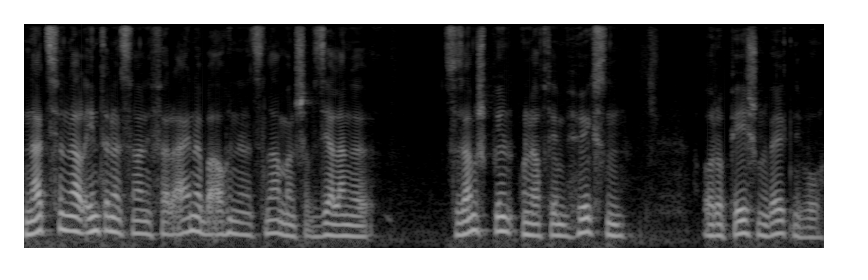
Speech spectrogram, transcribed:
national, international in Vereinen, aber auch in der Nationalmannschaft sehr lange zusammenspielen und auf dem höchsten europäischen Weltniveau.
